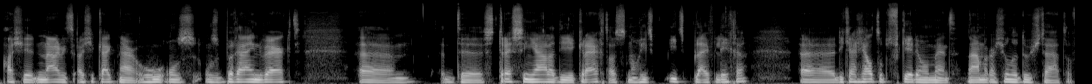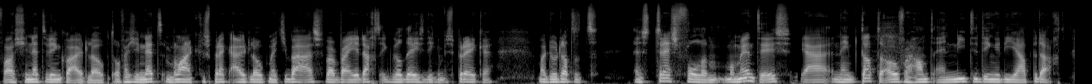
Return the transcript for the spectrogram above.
als, je naar, als je kijkt naar hoe ons, ons brein werkt, um, de stresssignalen die je krijgt als er nog iets, iets blijft liggen, uh, die krijg je altijd op het verkeerde moment. Namelijk als je onder de douche staat, of als je net de winkel uitloopt, of als je net een belangrijk gesprek uitloopt met je baas, waarbij je dacht, ik wil deze dingen bespreken. Maar doordat het een stressvolle moment is, ja, neemt dat de overhand en niet de dingen die je had bedacht.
